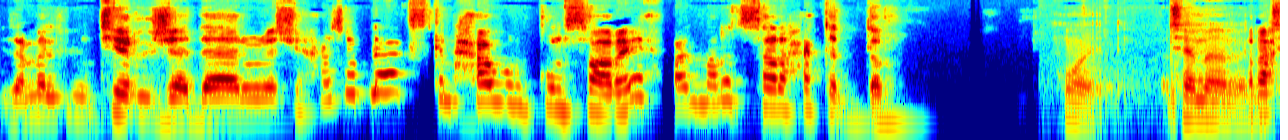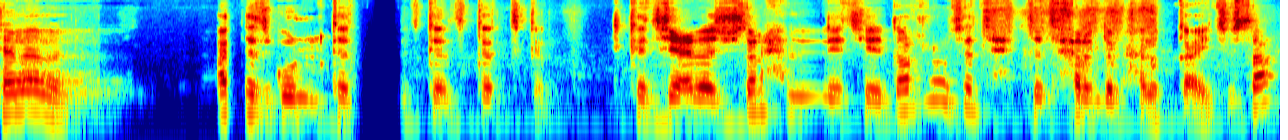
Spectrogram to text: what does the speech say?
زعما نثير الجدال ولا شي حاجة بالعكس كنحاول نكون صريح بعض المرات الصراحة كتضر. oui تماما تماما. كتقول كتجي على الجرح اللي تيضر وتتحرد بحال هكا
